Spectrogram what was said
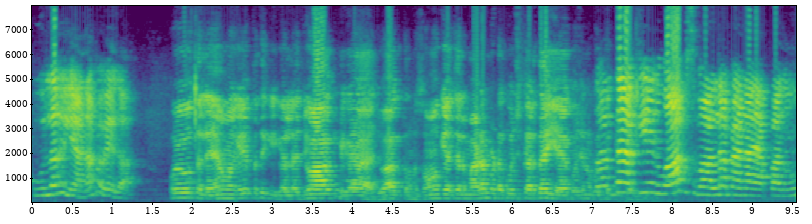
ਕੂਲਰ ਲਿਆਣਾ ਪਵੇਗਾ। ਓਏ ਉਹ ਤਾਂ ਲੈ ਆਵਾਂਗੇ ਪਤਾ ਕੀ ਗੱਲ ਹੈ ਜਵਾਕ ਹੈਗਾ ਜਵਾਕ ਤਾਂ ਹੁਣ ਸੌਂ ਗਿਆ ਚਲ ਮਾੜਾ ਮੋਟਾ ਕੁਝ ਕਰਦਾ ਹੀ ਹੈ ਕੁਝ ਨਾ ਕੁਝ ਕਰਦਾ ਕੀ ਇਹਨੂੰ ਆਪ ਸਵਾਲਣਾ ਪੈਣਾ ਹੈ ਆਪਾਂ ਨੂੰ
